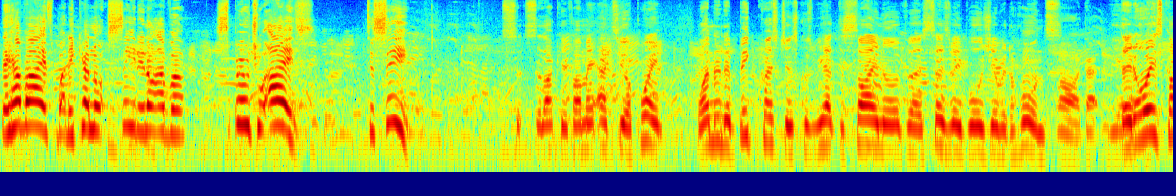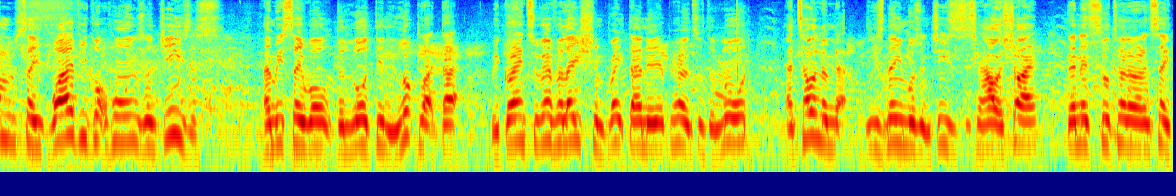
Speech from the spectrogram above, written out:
they have eyes, but they cannot see. They don't have a spiritual eyes to see. So, so like if I may add to your point, one of the big questions, because we had the sign of uh, Cesare Borgia with the horns, Oh, that yeah. they'd always come and say, why have you got horns on Jesus? And we say, well, the Lord didn't look like that. We go into Revelation, break down the appearance of the Lord, and telling them that his name wasn't Jesus, it's Yahawashi. Then they'd still turn around and say,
